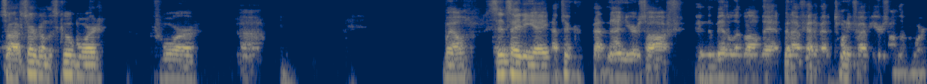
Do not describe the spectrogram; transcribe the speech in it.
so I've served on the school board for, uh, well, since 88. I took about nine years off in the middle of all that, but I've had about 25 years on the board.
